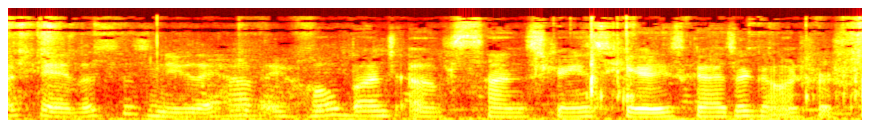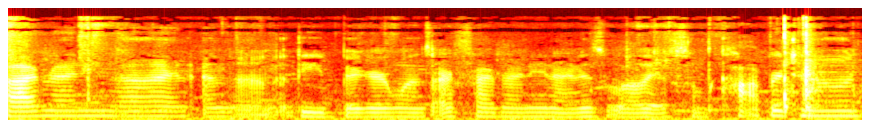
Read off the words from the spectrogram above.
Okay, this is new. They have a whole bunch of sunscreens here. These guys are going for $5.99, and then the bigger ones are $5.99 as well. They have some Coppertone.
